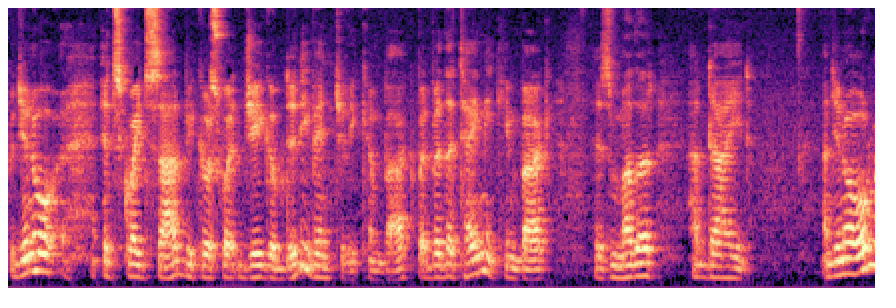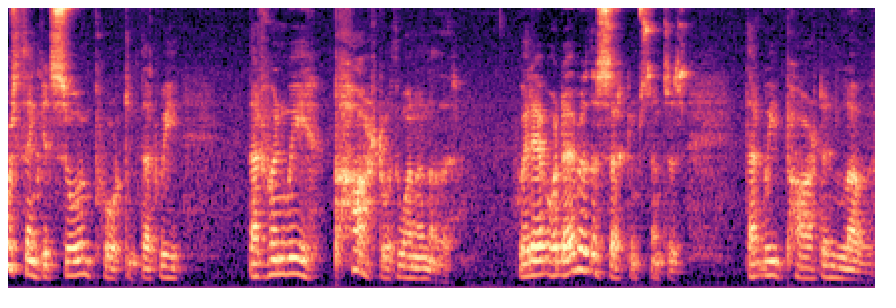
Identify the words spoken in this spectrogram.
But you know, it's quite sad because what Jacob did eventually come back, but by the time he came back, his mother had died. And you know, I always think it's so important that we that when we part with one another, whatever, whatever the circumstances, that we part in love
